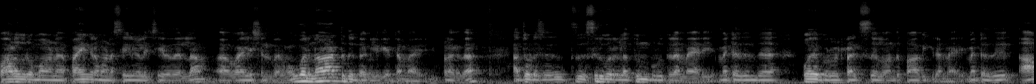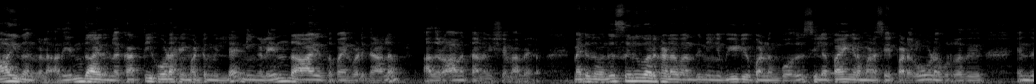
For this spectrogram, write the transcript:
பாரதூரமான பயங்கரமான செயல்களை செய்கிறதெல்லாம் வயலேஷன் வரும். ஒவ்வொரு நாட்டு திட்டங்களுக்கு ஏற்ற மாதிரி இப்போங்கதா அதோட சிறு சிறுவர்களை துன்புறுத்துற மாதிரி மற்றது இந்த போதைப்பொருள் ட்ரக்ஸ்கள் வந்து பாவிக்கிற மாதிரி மற்றது ஆயுதங்கள் அது எந்த ஆயுதம் இல்லை கத்தி கோடாரி மட்டும் இல்லை நீங்கள் எந்த ஆயுதத்தை பயன்படுத்தினாலும் அது ஒரு ஆபத்தான விஷயமா வரும். மற்றது வந்து சிறுவர்களை வந்து நீங்கள் வீடியோ பண்ணும்போது சில பயங்கரமான செயற்பாடுகள் ஓட விடுறது இந்த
